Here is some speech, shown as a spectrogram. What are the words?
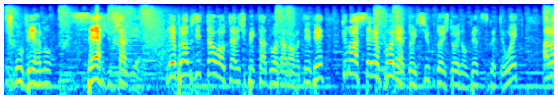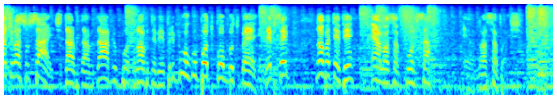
desgoverno Sérgio Xavier. Lembramos então ao telespectador da Nova TV que o nosso telefone é 2522-9058. Anote nosso site www.novatvfriburgo.com.br. Lembre sempre, Nova TV é a nossa força, é a nossa voz.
